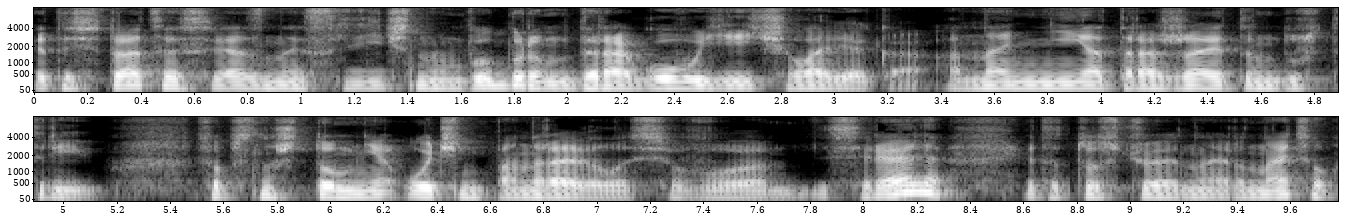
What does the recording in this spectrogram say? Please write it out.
эта ситуация связана с личным выбором дорогого ей человека. Она не отражает индустрию. Собственно, что мне очень понравилось в сериале, это то, с чего я, наверное, начал,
